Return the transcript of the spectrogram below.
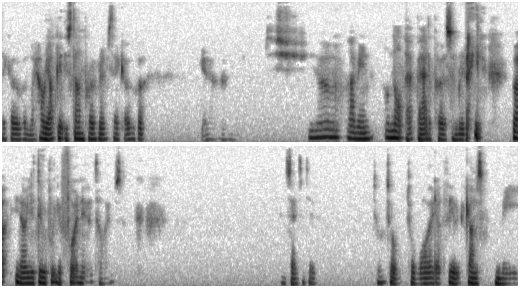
take over, my hurry up, get this done programs take over. Yeah, um, know, I mean, I'm not that bad a person really, but you know, you do put your foot in it at times. and sensitive to, to, to a wider field. It becomes me.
